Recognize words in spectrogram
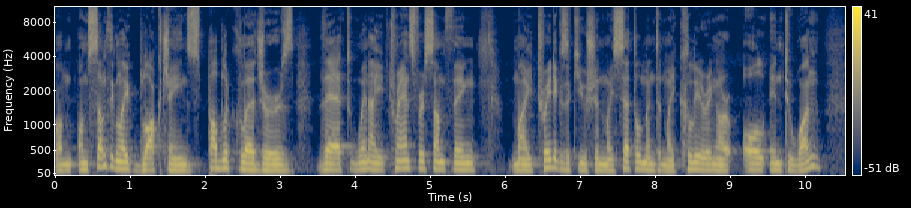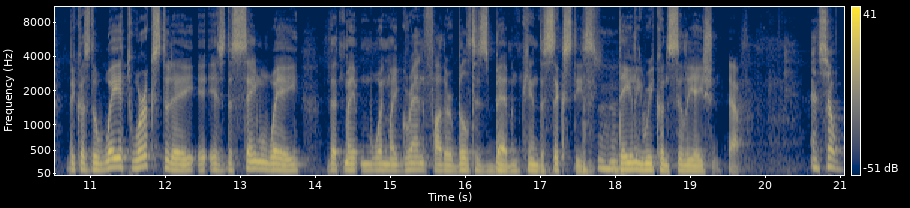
on, on something like blockchains, public ledgers, that when I transfer something, my trade execution, my settlement, and my clearing are all into one. Because the way it works today is the same way that my, when my grandfather built his bank in the 60s, mm-hmm. daily reconciliation. Yeah. And so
